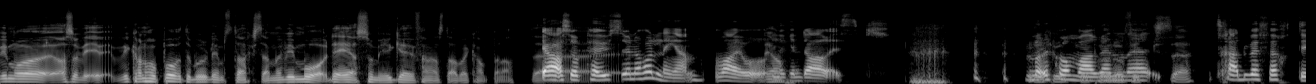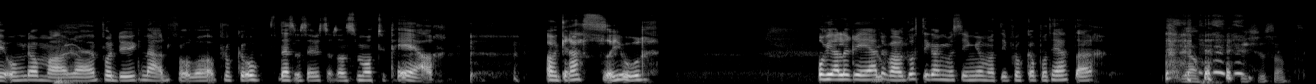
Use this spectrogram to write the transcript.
vi må Altså, vi, vi kan hoppe over til Bodø-Glimt straks, men vi må Det er så mye gøy for den Stabæk-kampen at Ja, altså, pauseunderholdningen var jo Ja. legendarisk. Når det kommer en, å eh, fikse 30-40 ungdommer eh, på dugnad for å plukke opp det som ser ut som sånne små tupeer av gress og jord. Og vi allerede var godt i gang med å synge om at de plukker poteter. Ja, ikke sant?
